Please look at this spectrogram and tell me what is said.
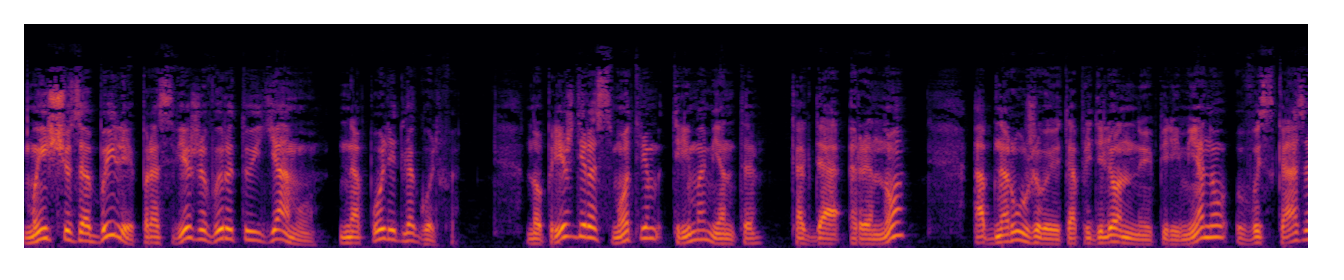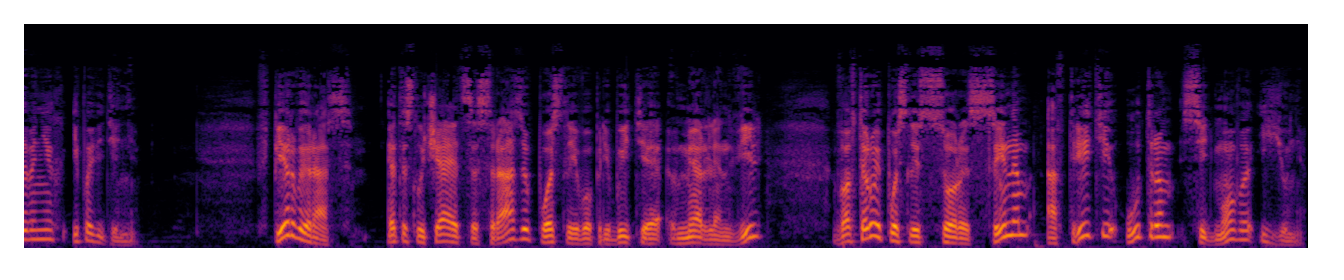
Мы еще забыли про свежевырытую яму на поле для гольфа. Но прежде рассмотрим три момента, когда Рено обнаруживает определенную перемену в высказываниях и поведении. В первый раз это случается сразу после его прибытия в Мерленвиль, во второй после ссоры с сыном, а в третий утром 7 июня.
